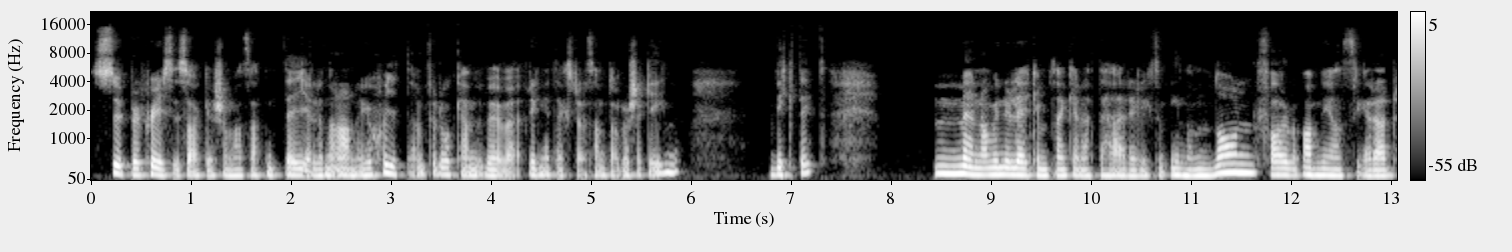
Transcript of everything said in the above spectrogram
super crazy saker som har satt dig eller någon annan i skiten. För då kan du behöva ringa ett extra samtal och checka in. Viktigt. Men om vi nu leker med tanken att det här är liksom inom någon form av nyanserad,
